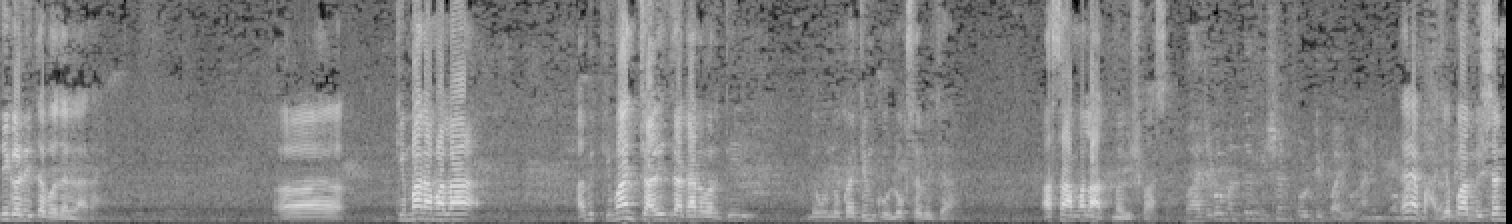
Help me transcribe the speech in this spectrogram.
ती गणितं बदलणार आहे. अं, किमान आम्हाला आम्ही किमान चाळीस जागांवरती निवडणुका जिंकू लोकसभेच्या असा आम्हाला आत्मविश्वास आहे. भाजप म्हणतं मिशन फोर्टी फाईव्ह आणि नाही नाही Bhajapa mission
